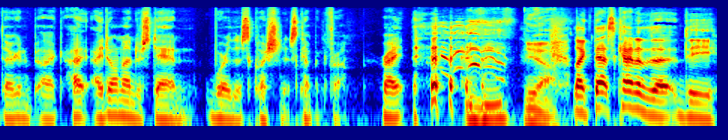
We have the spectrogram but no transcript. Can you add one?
they're going to be like, I, I don't understand where this question is coming from, right? Mm-hmm. yeah. like that's kind of the the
